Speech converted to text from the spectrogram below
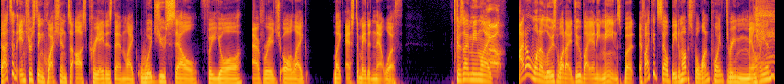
That's an interesting question to ask creators then. Like, would you sell for your average or like like estimated net worth? Because I mean, like, I don't want to lose what I do by any means, but if I could sell beat 'em ups for 1.3 million,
